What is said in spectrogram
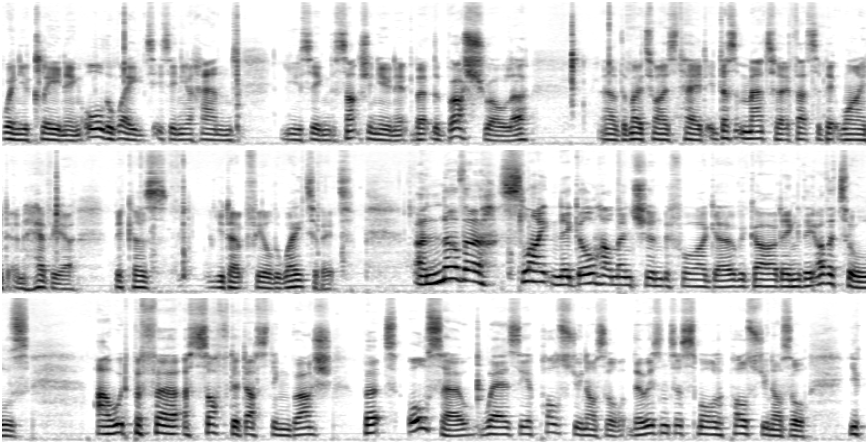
when you're cleaning. All the weight is in your hand using the suction unit. But the brush roller, uh, the motorized head, it doesn't matter if that's a bit wider and heavier because you don't feel the weight of it. Another slight niggle I'll mention before I go regarding the other tools. I would prefer a softer dusting brush but also where's the upholstery nozzle? There isn't a small upholstery nozzle. You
